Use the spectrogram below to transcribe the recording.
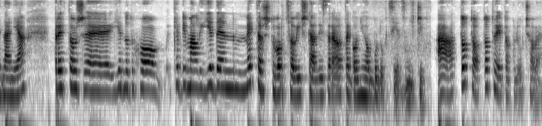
jednania, pretože jednoducho, keby mali jeden meter štvorcový štát Izrael, tak oni ho budú chcieť zničiť. A toto, toto je to kľúčové.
